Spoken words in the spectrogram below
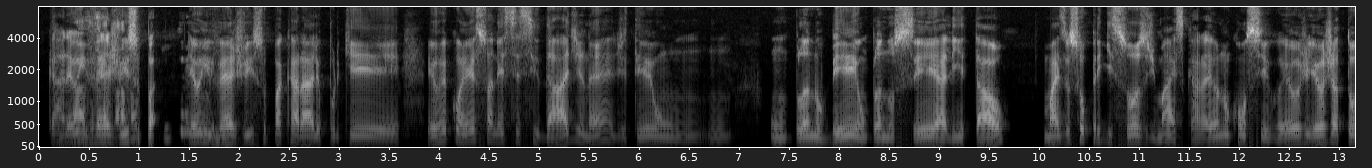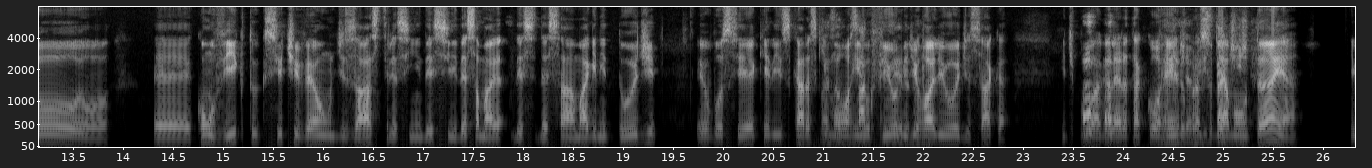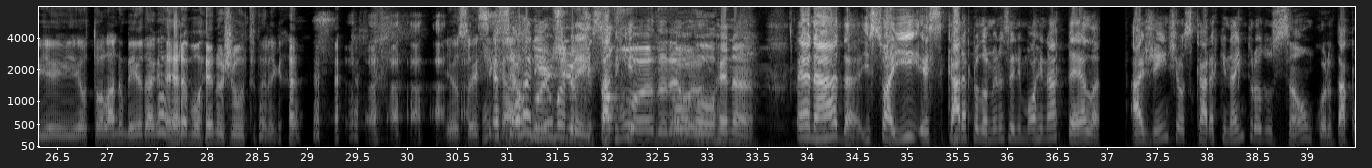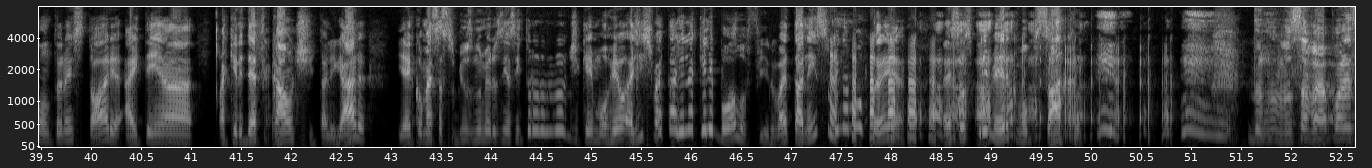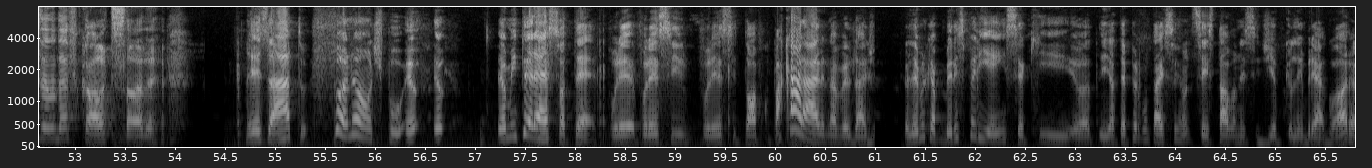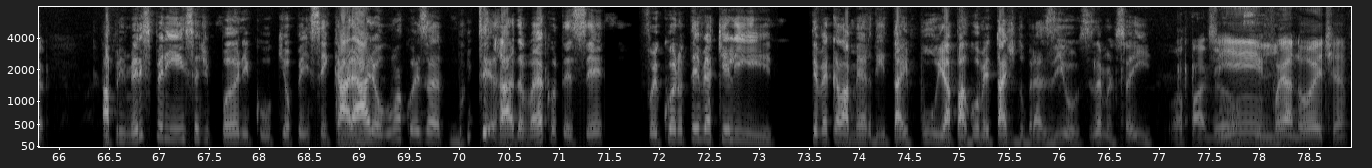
Cara, eu invejo isso, pra, eu invejo isso pra caralho, porque eu reconheço a necessidade, né, de ter um, um, um, plano B, um plano C ali e tal, mas eu sou preguiçoso demais, cara, eu não consigo, eu, eu já tô é, convicto que se tiver um desastre, assim, desse, dessa, desse, dessa magnitude, eu vou ser aqueles caras que mas morrem é um no filme de né? Hollywood, saca? Que, tipo, a galera tá correndo é, para subir a montanha... E eu tô lá no meio da galera morrendo junto, tá ligado? eu sou esse é cara. Porra nenhuma, Andrei. Que tá Sabe voando, que... né, ô, ô, Renan, é nada. Isso aí, esse cara, pelo menos, ele morre na tela. A gente é os caras que na introdução, quando tá contando a história, aí tem a, aquele death count, tá ligado? E aí começa a subir os números assim, de quem morreu. A gente vai estar tá ali naquele bolo, filho. Não vai estar tá nem subindo a montanha. vai ser os primeiros que vão pro saco. Só vai aparecer no death count só, né? Exato. Pô, não, tipo, eu, eu, eu me interesso até por, por, esse, por esse tópico pra caralho, na verdade. Eu lembro que a primeira experiência que. Eu ia até perguntar isso aí onde vocês estavam nesse dia, porque eu lembrei agora. A primeira experiência de pânico que eu pensei, caralho, alguma coisa muito errada vai acontecer, foi quando teve aquele. Teve aquela merda em Itaipu e apagou metade do Brasil. Vocês lembram disso aí? O apagão. Sim, sim. foi à noite, é.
